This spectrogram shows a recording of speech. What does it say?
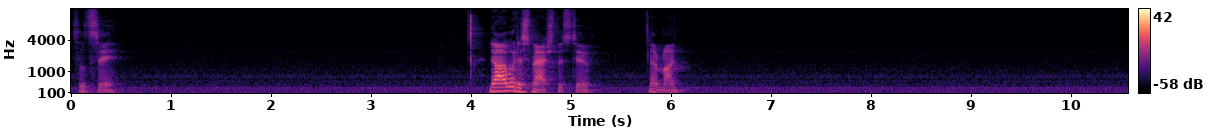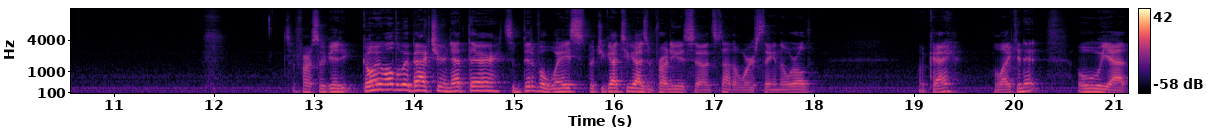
So let's see. No, I would have smashed this too. Never mind. So far, so good. Going all the way back to your net there, it's a bit of a waste, but you got two guys in front of you, so it's not the worst thing in the world. Okay, liking it. Oh, yeah.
